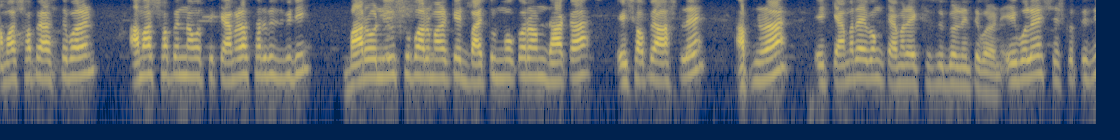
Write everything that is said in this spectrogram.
আমার শপে আসতে পারেন। আমার শপের নাম হচ্ছে ক্যামেরা সার্ভিস বিডি, বারো new super market Baitul Mukarram Dhaka. এই শপে আসলে আপনারা এই ক্যামেরা এবং ক্যামেরা এক্সেসরিজগুলো নিতে পারেন। এই বলে শেষ করতেছি।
